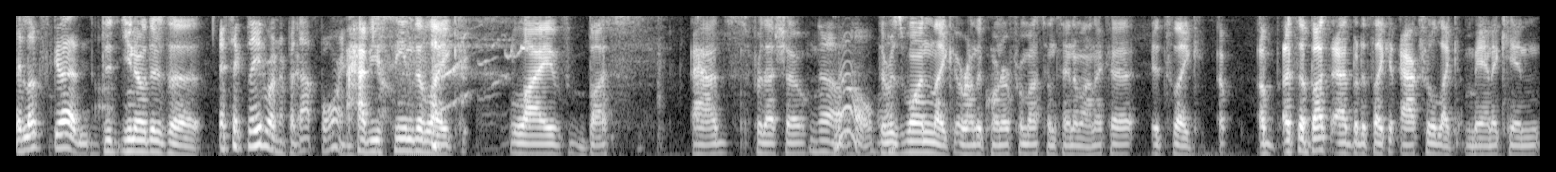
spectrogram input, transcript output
It looks good. Did you know there's a? It's like Blade Runner, but not boring. Have you seen the like live bus ads for that show? No. No. There was one like around the corner from us on Santa Monica. It's like a, a it's a bus ad, but it's like an actual like mannequin,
